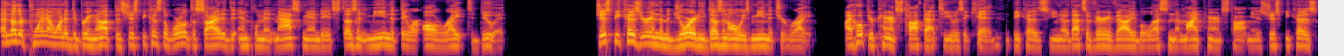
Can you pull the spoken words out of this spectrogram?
another point I wanted to bring up is just because the world decided to implement mask mandates doesn't mean that they were all right to do it. Just because you're in the majority doesn't always mean that you're right. I hope your parents taught that to you as a kid because, you know, that's a very valuable lesson that my parents taught me is just because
